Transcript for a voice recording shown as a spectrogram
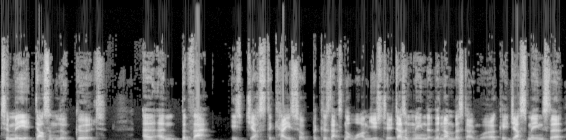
to me it doesn't look good. And, and but that is just a case of because that's not what I'm used to. It doesn't mean that the numbers don't work. It just means that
